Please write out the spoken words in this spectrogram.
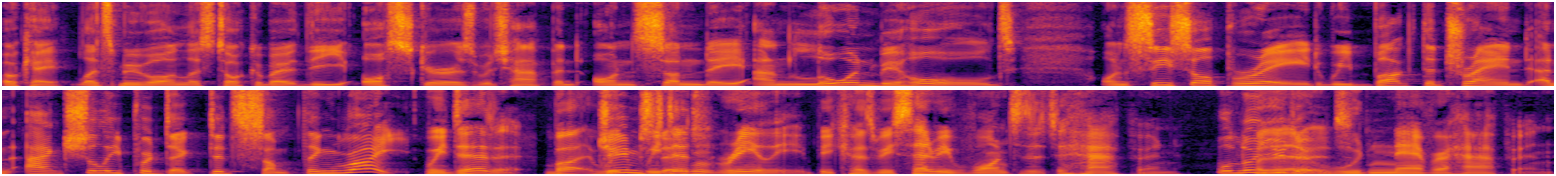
Okay, let's move on. Let's talk about the Oscars, which happened on Sunday. And lo and behold, on Seesaw Parade, we bucked the trend and actually predicted something right. We did it, but James we, we did. didn't really because we said we wanted it to happen, Well, no, you did. It would never happen.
